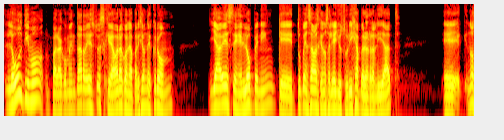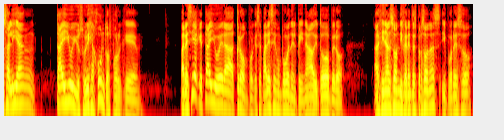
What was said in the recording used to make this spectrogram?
lo último para comentar de esto es que ahora con la aparición de Chrome, ya ves en el opening que tú pensabas que no salía Yusuriha, pero en realidad eh, no salían Taiyu y Yusuriha juntos, porque parecía que Taiyu era Chrome, porque se parecen un poco en el peinado y todo, pero al final son diferentes personas y por eso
